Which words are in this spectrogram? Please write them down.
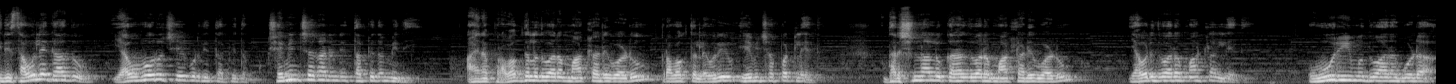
ఇది సౌలే కాదు ఎవ్వరూ చేయకూడదు ఈ తప్పిదం. క్షమించరాని తప్పిదం ఇది. ఆయన ప్రవక్తల ద్వారా మాట్లాడేవాడు ప్రవక్తలు ఎవరు ఏమి చెప్పట్లేదు. దర్శనాలు కళల ద్వారా మాట్లాడేవాడు ఎవరి ద్వారా మాట్లాడలేదు. ఊరీము ద్వారా కూడా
